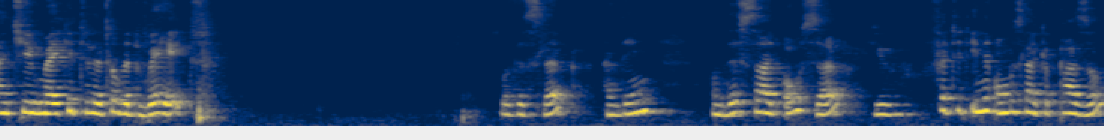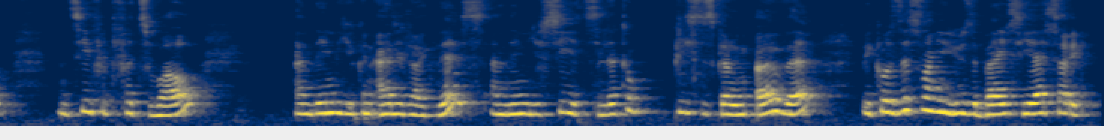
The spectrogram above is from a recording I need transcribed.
and you make it a little bit wet with the slip. And then on this side also you fit it in almost like a puzzle and see if it fits well and then you can add it like this and then you see it's little pieces going over because this one you use the base here so it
